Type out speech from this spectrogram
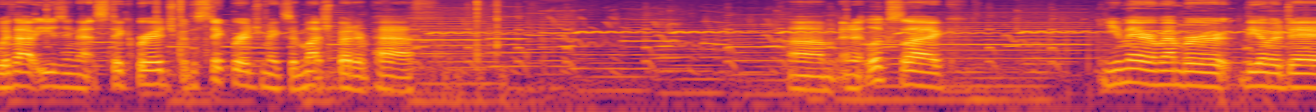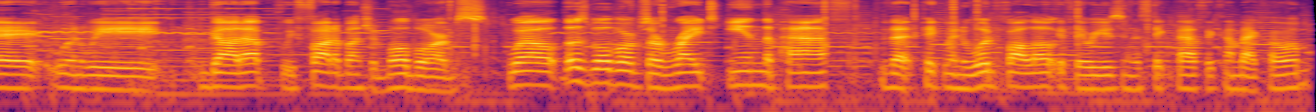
without using that stick bridge, but the stick bridge makes a much better path. Um, and it looks like you may remember the other day when we got up, we fought a bunch of Bulborbs. Well, those Bulborbs are right in the path that Pikmin would follow if they were using the stick path to come back home.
